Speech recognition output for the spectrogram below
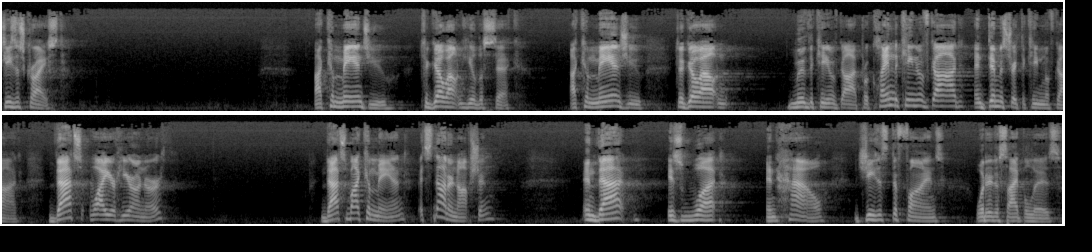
Jesus Christ. I command you to go out and heal the sick. I command you to go out and move the kingdom of God, proclaim the kingdom of God, and demonstrate the kingdom of God. That's why you're here on earth. That's my command. It's not an option. And that is what and how Jesus defines what a disciple is.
